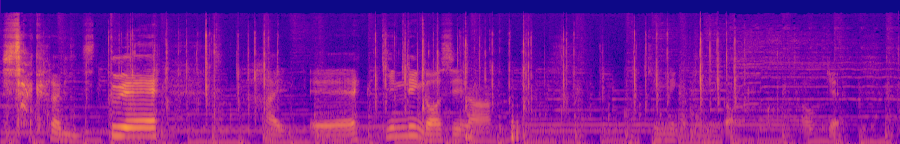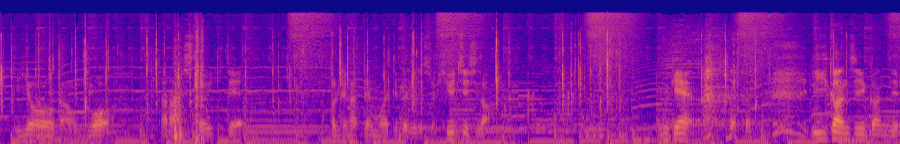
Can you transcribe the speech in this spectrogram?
下からリーチトゥエー。はいえー、金リンゴ欲しいな。金リンゴ金リンゴあオッケー溶岩を垂らしといてこれで勝手に燃えてくれるでしょ。火打ち石だ無限。いい感じいい感じ。で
